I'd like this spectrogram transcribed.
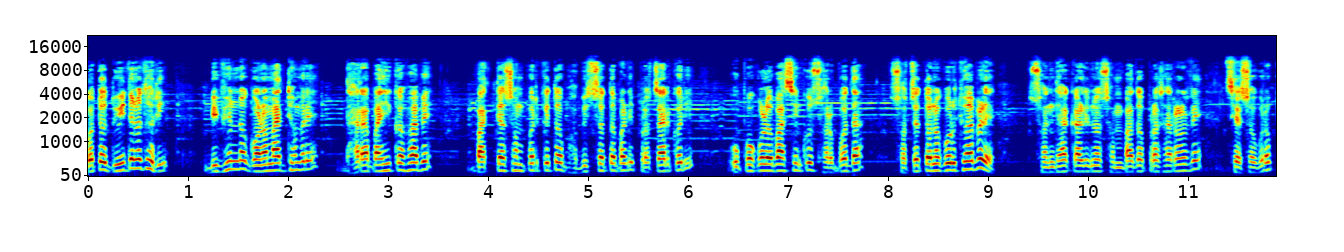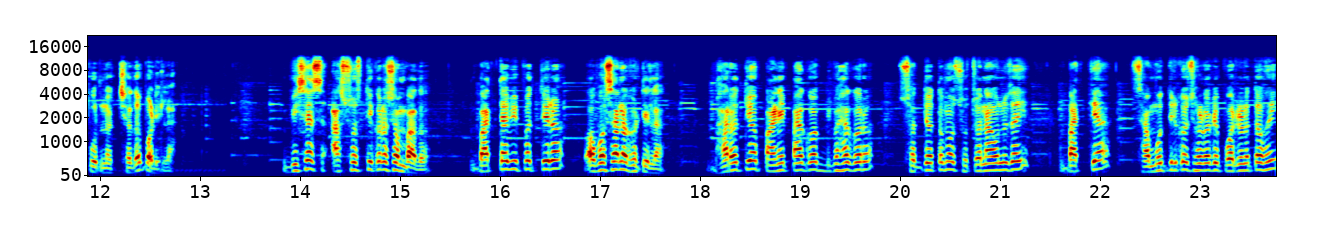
ଗତ ଦୁଇ ଦିନ ଧରି ବିଭିନ୍ନ ଗଣମାଧ୍ୟମରେ ଧାରାବାହିକ ଭାବେ ବାତ୍ୟା ସମ୍ପର୍କିତ ଭବିଷ୍ୟତବାଣୀ ପ୍ରଚାର କରି ଉପକୂଳବାସୀଙ୍କୁ ସର୍ବଦା ସଚେତନ କରୁଥିବା ବେଳେ ସନ୍ଧ୍ୟାକାଳୀନ ସମ୍ବାଦ ପ୍ରସାରଣରେ ସେସବୁର ପୂର୍ଣ୍ଣଚ୍ଛେଦ ପଡ଼ିଲା। ବିଶେଷ ଆଶ୍ୱସ୍ତିକର ସମ୍ବାଦ। ବାତ୍ୟା ବିପତ୍ତିର ଅବସାନ ଘଟିଲା। ଭାରତୀୟ ପାଣିପାଗ ବିଭାଗର ସଦ୍ୟତମ ସୂଚନା ଅନୁଯାୟୀ ବାତ୍ୟା ସାମୁଦ୍ରିକ ଝଡ଼ରେ ପରିଣତ ହୋଇ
